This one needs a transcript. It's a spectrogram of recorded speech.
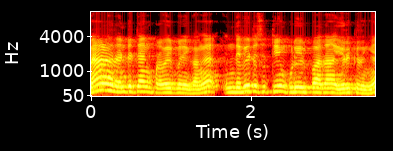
மேலே ரெண்டு டேங்க் ப்ரொவைட் பண்ணியிருக்காங்க இந்த வீட்டை சுற்றியும் குடியிருப்பாக தான் இருக்குதுங்க.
